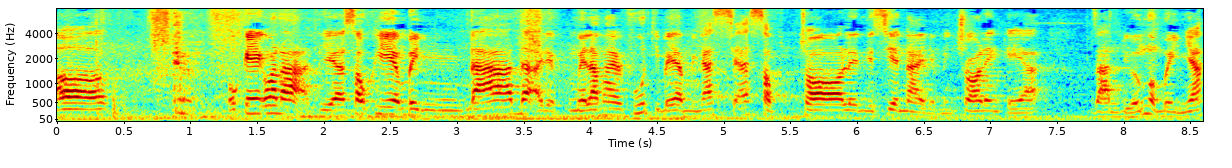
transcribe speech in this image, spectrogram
Ờ, ok các bạn ạ. Thì à, sau khi mình đã đợi được 15 20 phút thì bây giờ mình đã sẽ sọc cho lên cái xiên này để mình cho lên cái à, dàn nướng của mình nhá.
